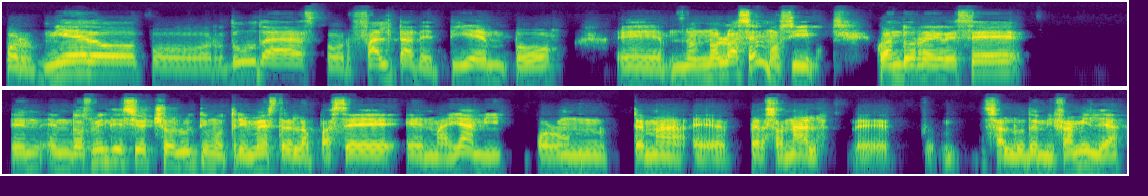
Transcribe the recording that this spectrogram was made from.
por miedo, por dudas, por falta de tiempo, eh, no, no, lo hacemos. Y cuando regresé en, en, 2018, el último trimestre lo pasé en Miami por un tema eh, personal de salud de mi familia.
